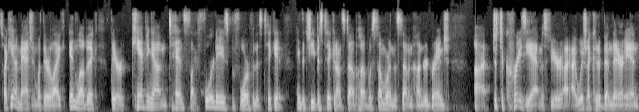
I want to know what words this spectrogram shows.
So I can't imagine what they were like in Lubbock. They were camping out in tents like four days before for this ticket. I think the cheapest ticket on StubHub was somewhere in the 700 range. Uh, just a crazy atmosphere. I, I wish I could have been there. And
